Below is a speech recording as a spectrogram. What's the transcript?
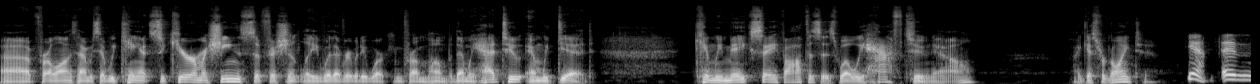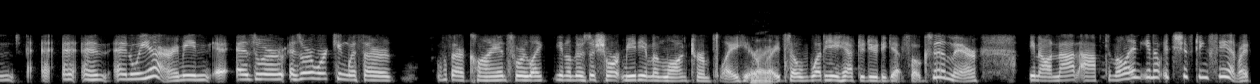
Uh, for a long time, we said we can't secure machines sufficiently with everybody working from home. But then we had to, and we did. Can we make safe offices? Well, we have to now. I guess we're going to. Yeah, and and and we are. I mean, as we're as we're working with our with our clients, we're like, you know, there's a short, medium, and long term play here, right. right. So what do you have to do to get folks in there? You know, not optimal, and you know, it's shifting sand, right?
